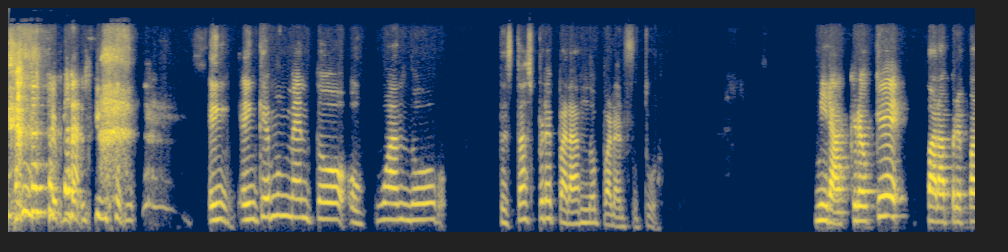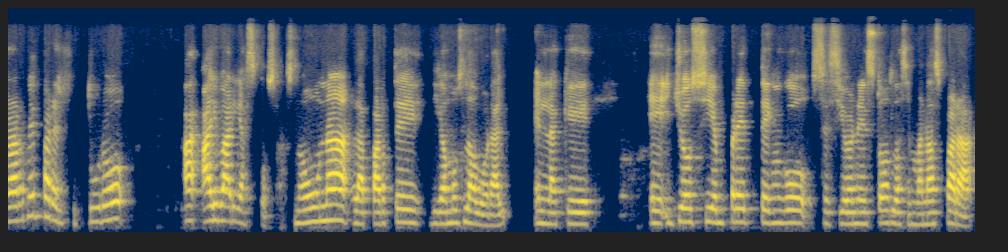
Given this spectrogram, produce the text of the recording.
¿En, ¿En qué momento o cuándo te estás preparando para el futuro? Mira, creo que para prepararme para el futuro hay varias cosas, ¿no? Una, la parte, digamos, laboral, en la que eh, yo siempre tengo sesiones todas las semanas para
